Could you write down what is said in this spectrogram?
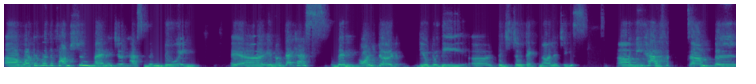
uh, whatever the functional manager has been doing, uh, you know, that has been altered due to the uh, digital technologies. Uh, we have, for example...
